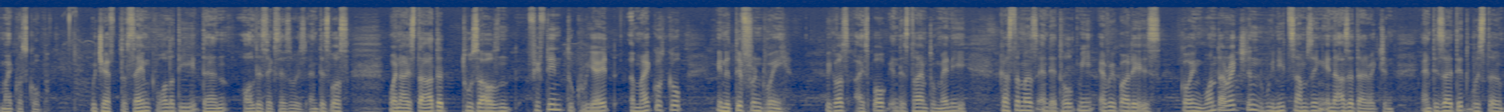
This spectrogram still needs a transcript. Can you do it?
microscope, which have the same quality than all these accessories. And this was when I started 2015 to create a microscope in a different way, because I spoke in this time to many customers and they told me everybody is going one direction, we need something in the other direction. And this I did with the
